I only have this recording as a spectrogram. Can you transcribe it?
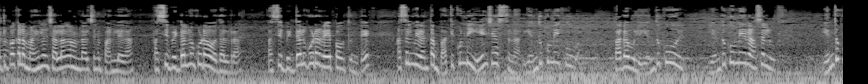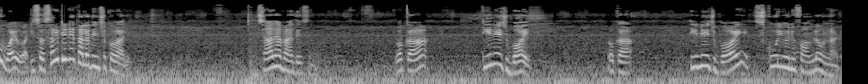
చుట్టుపక్కల మహిళలు చల్లగా ఉండాల్సిన పని లేదా? పసి బిడ్డలను కూడా వదలరా? పసి బిడ్డలు కూడా రేప్ అవుతుంటే అసలు మీరంతా బతికుండి ఏం చేస్తున్నారు? ఎందుకు మీకు పదవులు? ఎందుకు ఎందుకు మీరు అసలు ఎందుకు వై- ఈ సొసైటీనే తలదించుకోవాలి? చాలా బాధేసింది. ఒక టీనేజ్ బాయ్ ఒక టీనేజ్ బాయ్ స్కూల్ యూనిఫామ్లో ఉన్నాడు.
